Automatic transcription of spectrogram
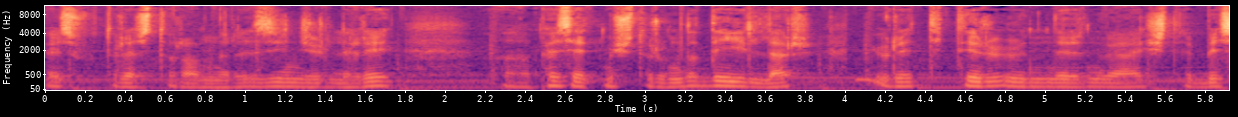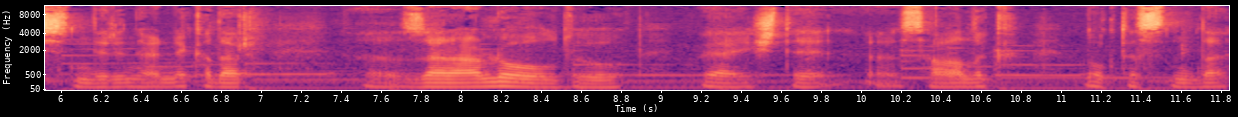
fast food restoranları, zincirleri e, pes etmiş durumda değiller. Ürettikleri ürünlerin veya işte besinlerin her ne kadar e, zararlı olduğu veya işte sağlık noktasında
